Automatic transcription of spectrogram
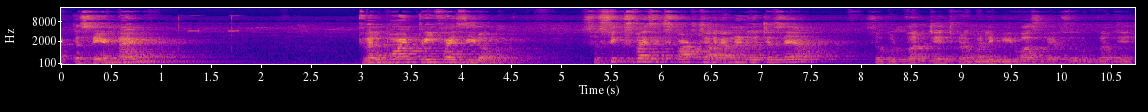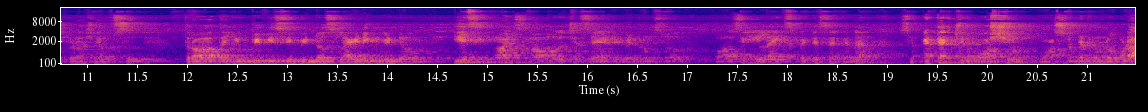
at the same time twelve point three five zero so six by six parts చాలా కన్వెంట్గా వచ్చేసాయా సో వుడ్ వర్క్ చేయించుకోవడం మళ్ళీ బీర్వాస్ పేర్స్ వుడ్ వర్క్ చేయించుకోవడం షెల్ఫ్స్ తర్వాత UPVC window sliding window AC points కామన్గా వచ్చేసాయండి బెడ్రూమ్స్లో వాల్ సీలింగ్ లైట్స్ పెట్టేశారు కదా. సో అటాచ్డ్ వాష్రూమ్ మాస్టర్ బెడ్రూమ్లో కూడా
